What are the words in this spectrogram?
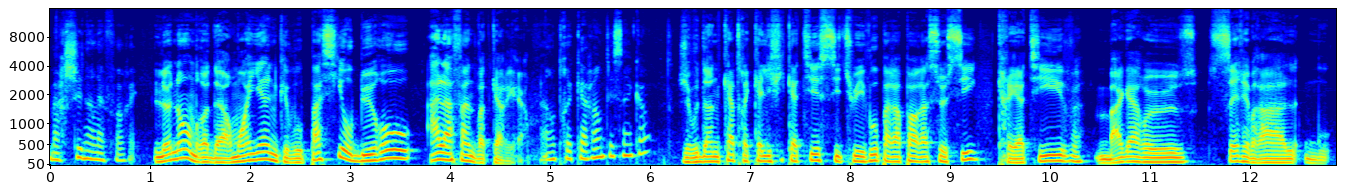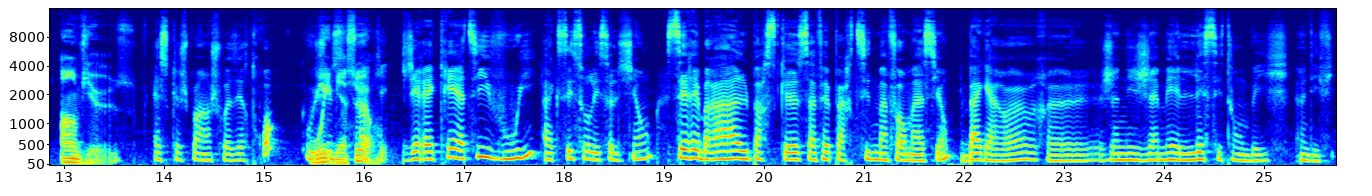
marcher dans la forêt, Le nombre d'heures moyennes que vous passiez au bureau à la fin de votre carrière? entre 40 et 50. Je vous donne quatre qualificatifs. Situez-vous par rapport à ceux-ci. Créative, bagarreuse, cérébrale ou envieuse. Est-ce que je peux en choisir trois? Oui, bien sûr. Je dirais créative, oui, axée sur les solutions. Cérébrale, parce que ça fait partie de ma formation. Bagarreur, euh, je n'ai jamais laissé tomber un défi.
